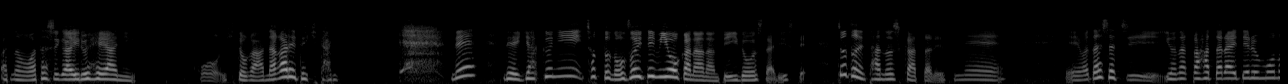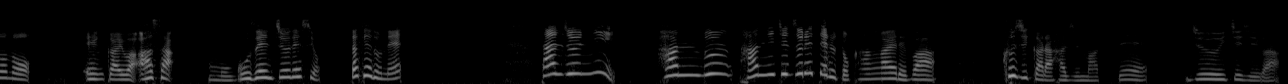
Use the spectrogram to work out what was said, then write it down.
あの、私がいる部屋に、こう、人が流れてきたり、ね。で、逆にちょっと覗いてみようかななんて移動したりして、ちょっとね、楽しかったですね。えー私たち夜中働いてるものの宴会は朝、もう午前中ですよ。だけどね、単純に半分、半日ずれてると考えれば、9時から始まって、11時が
